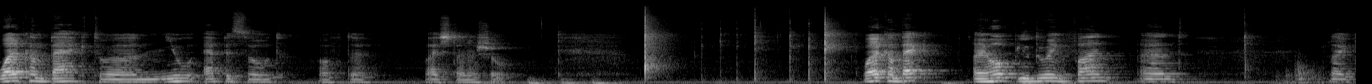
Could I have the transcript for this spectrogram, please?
Welcome back to a new episode of the Weißsteiner Show. Welcome back. I hope you're doing fine and like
